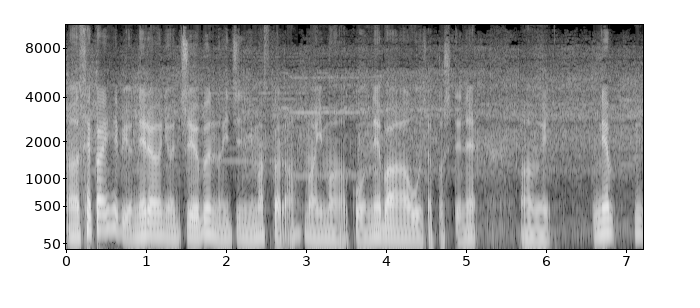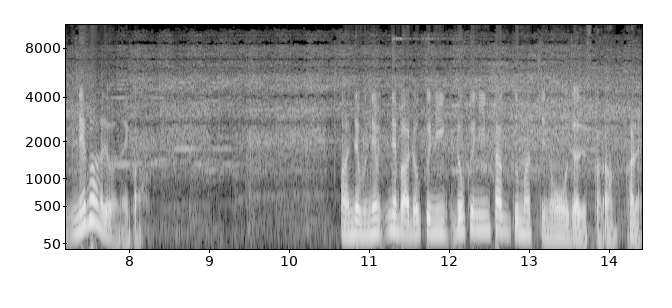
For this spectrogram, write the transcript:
あ世界ヘビを狙うには十分の位置にいますから、まあ今、こう、ネバー王者としてね、あの、ネ、ネバーではないか。あ、でもネ、ネバー6人、6人タッグマッチの王者ですから、彼。うん。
